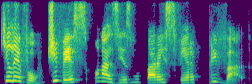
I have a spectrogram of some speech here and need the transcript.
que levou de vez o nazismo para a esfera privada.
